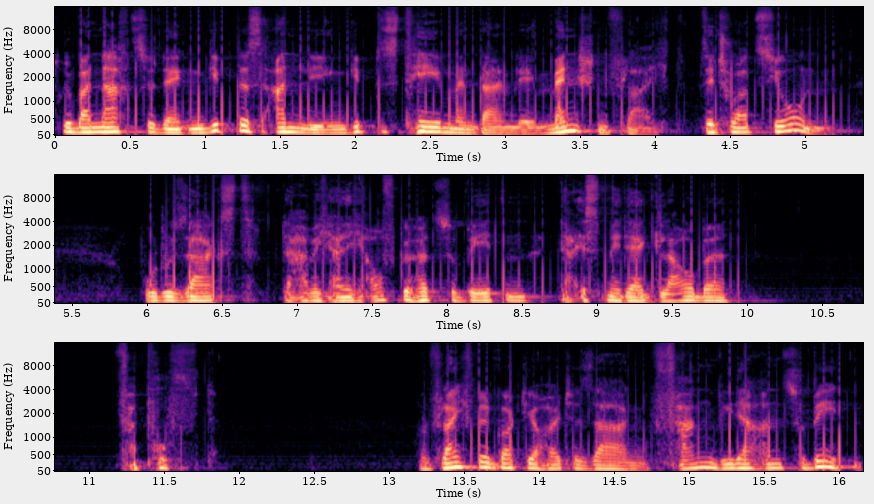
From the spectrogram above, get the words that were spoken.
darüber nachzudenken, gibt es Anliegen, gibt es Themen in deinem Leben, Menschen vielleicht, Situationen, wo du sagst, da habe ich eigentlich aufgehört zu beten, da ist mir der Glaube verpufft. Und vielleicht will Gott dir heute sagen, fang wieder an zu beten.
